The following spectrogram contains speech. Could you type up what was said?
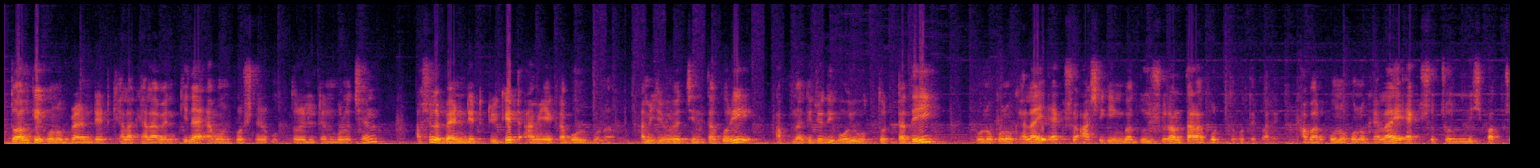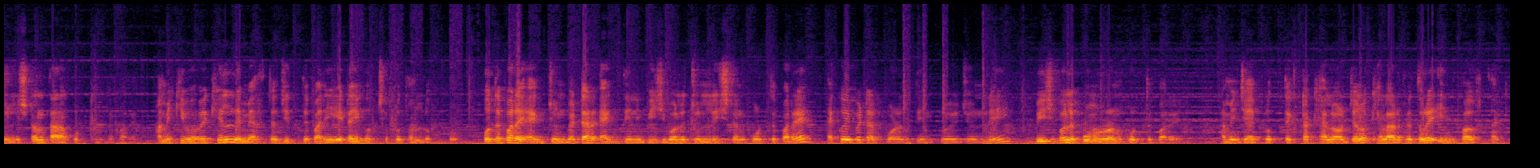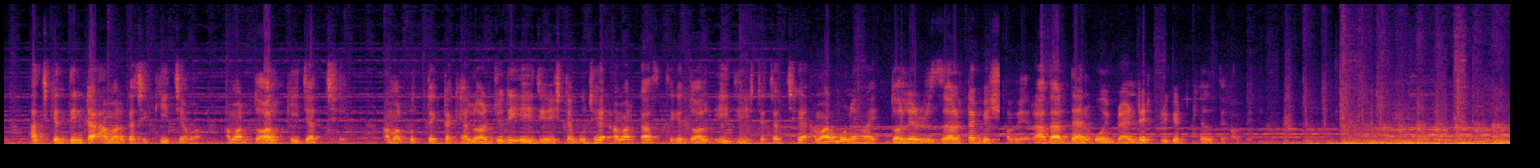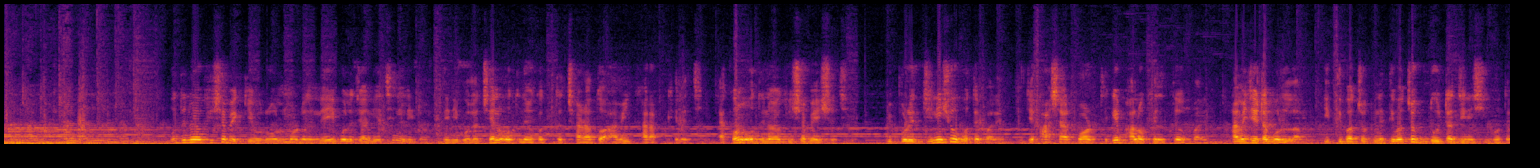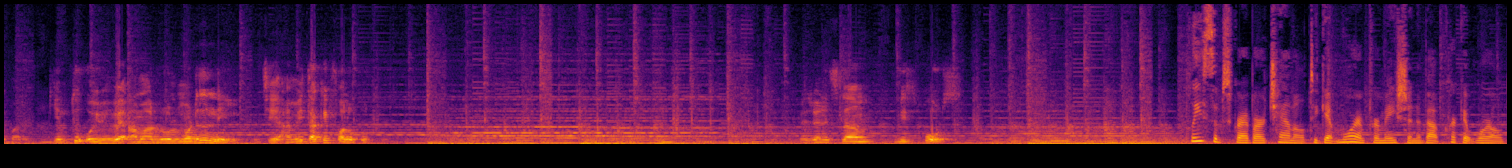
দলকে কোনো ব্র্যান্ডেড খেলা খেলাবেন কিনা এমন প্রশ্নের উত্তরে লিটন বলেছেন, আসলে ব্র্যান্ডেড ক্রিকেট আমি একটা বলব না। আমি যেভাবে চিন্তা করি, আপনাকে যদি ওই উত্তরটা দেই, কোনো কোনো খেলায় একশো আশি কিংবা দুইশো রান তারা করতে হতে পারে। আবার কোনো কোনো খেলায় একশো চল্লিশ, পাঁচচল্লিশ রান তারা করতে হতে পারে। আমি কীভাবে খেললে ম্যাচটা জিততে পারি, এটাই হচ্ছে প্রধান লক্ষ্য। হতে পারে একজন ব্যাটার একদিন বিশ বলে চল্লিশ রান করতে পারে, একই ব্যাটার পরের দিন প্রয়োজন নেই, বিশ বলে পনেরো রান করতে পারে। আমি চাই প্রত্যেকটা খেলোয়াড় যেন খেলার ভেতরে ইনভলভ থাকে। আজকের দিনটা আমার কাছে কি চাওয়া? আমার দল কি চাচ্ছে আমার প্রত্যেকটা খেলোয়াড় যদি এই জিনিসটা বুঝে, আমার কাছ থেকে দল এই জিনিসটা চাচ্ছে, আমার মনে হয় দলের রেজাল্টটা বেশি হবে। রাদার দেন ওই ব্র্যান্ডের ক্রিকেট খেলতে হবে। অধিনায়ক হিসেবে কেউ রোল মডেল নেই বলে জানিয়েছেন লিটন। তিনি বলেছেন, অধিনায়কত্ব ছাড়া তো আমি খারাপ খেলেছি। এখন অধিনায়ক হিসেবে এসেছি। বিপরীত জিনিসও হতে পারে, যে আসার পর থেকে ভালো খেলতেও পারে। আমি যেটা বললাম, ইতিবাচক, নেতিবাচক দুইটা জিনিসই হতে পারে। কিন্তু ওইভাবে আমার রোল মডেল নেই যে আমি তাকে ফলো করব। Rezan Islam B sports Please subscribe our channel to get more information about Cricket World.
